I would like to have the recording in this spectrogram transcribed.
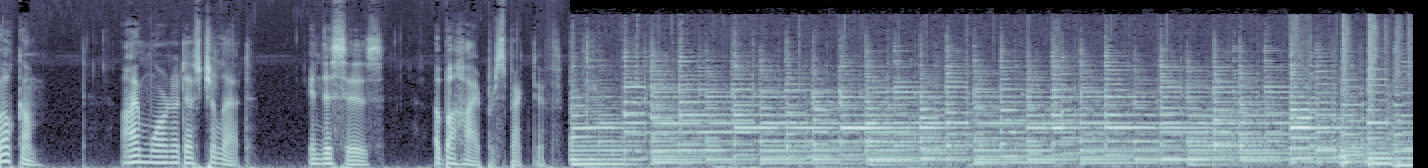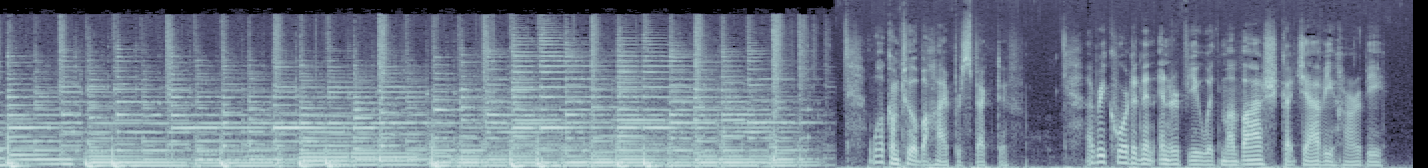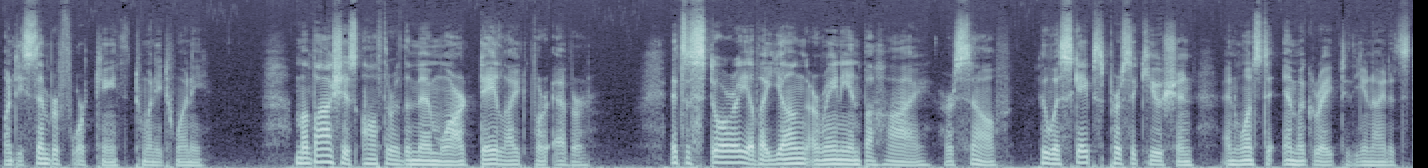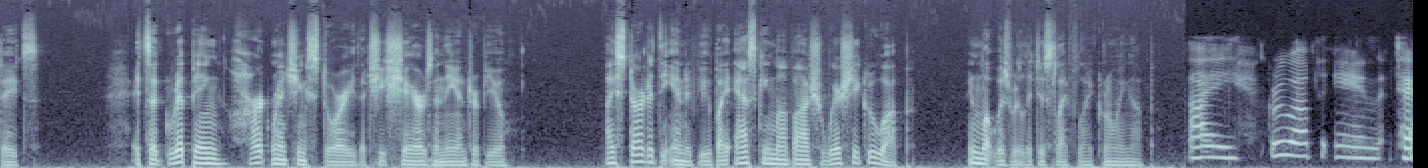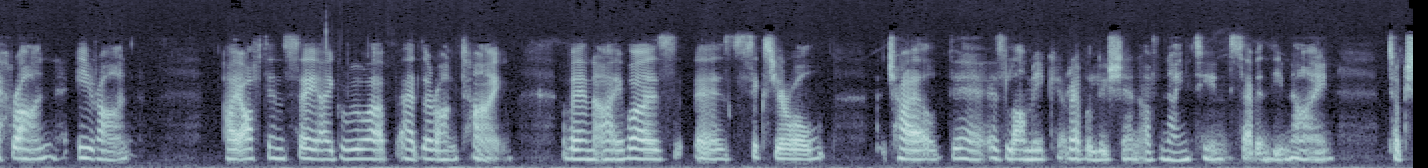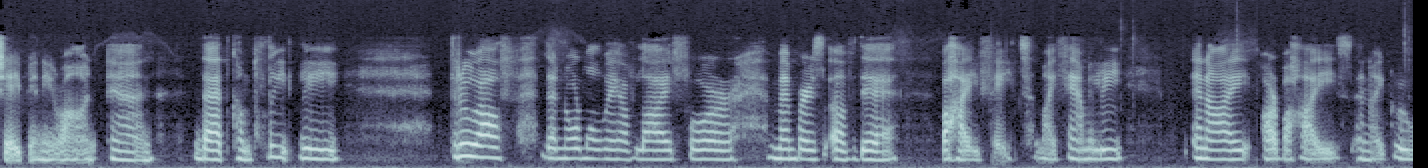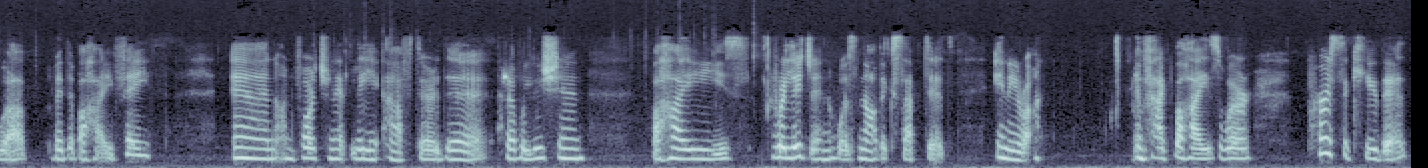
Welcome. I'm Warren Odess and this is A Baha'i Perspective. Welcome to A Baha'i Perspective. I recorded an interview with Mahvash Khajavi Harvey on December 14, 2020. Mahvash is author of the memoir Daylight Forever. It's a story of a young Iranian Baha'i, herself, who escapes persecution and wants to immigrate to the United States. It's a gripping, heart wrenching story that she shares in the interview. I started the interview by asking Mahvash where she grew up and what was religious life like growing up. I grew up in Tehran, Iran. I often say I grew up at the wrong time. When I was a six year old child, the Islamic Revolution of 1979 took shape in Iran, and that completely threw off the normal way of life for members of the Baha'i faith. My family and I are Baha'is, and I grew up with the Baha'i faith. And unfortunately, after the revolution, Baha'is' religion was not accepted in Iran. In fact, Baha'is were persecuted,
